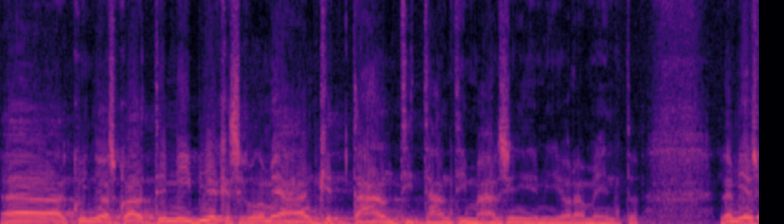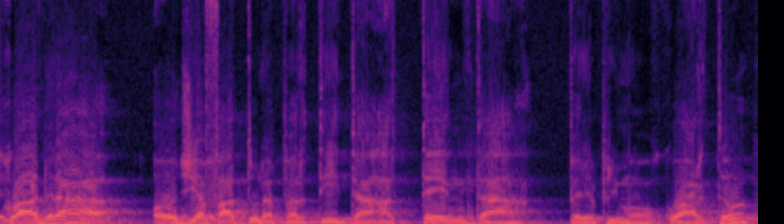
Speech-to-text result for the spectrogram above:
Uh, quindi una squadra temibile che secondo me ha anche tanti tanti margini di miglioramento. La mia squadra oggi ha fatto una partita attenta per il primo quarto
